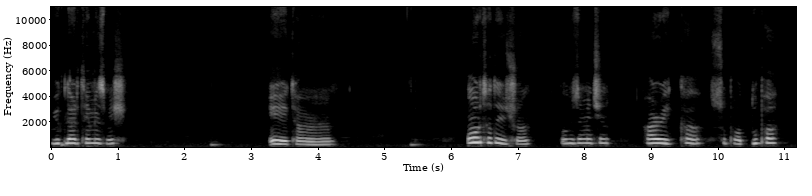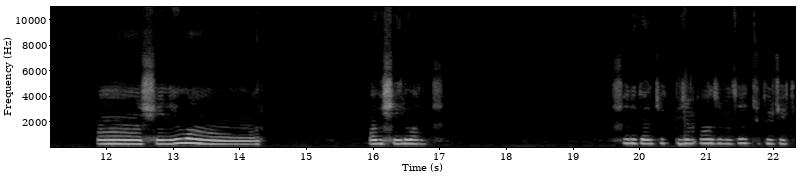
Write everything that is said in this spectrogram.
Yükler temizmiş. İyi tamam. Ortadayız şu an. Bu bizim için harika. Super duper. Aa, şeyli var. Abi şeyli varmış. Şeyli gelecek bizim ağzımıza tükürecek.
